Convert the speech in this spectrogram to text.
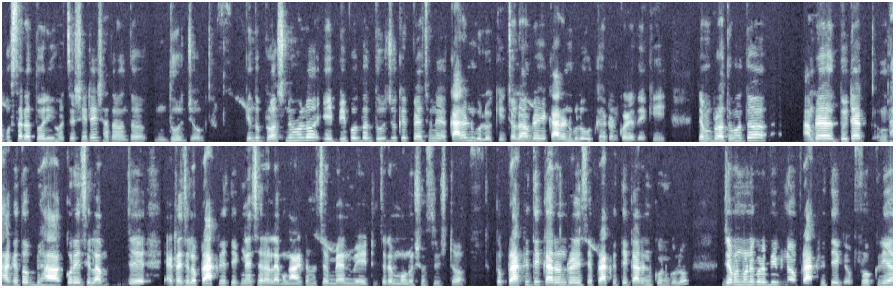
অবস্থাটা তৈরি হচ্ছে, সেটাই সাধারণত দুর্যোগ। কিন্তু প্রশ্ন হলো, এই বিপদ বা দুর্যোগের পেছনে কারণগুলো কি? চলো আমরা এই কারণগুলো উদ্ঘাটন করে দেখি। যেমন প্রথমত, আমরা দুইটা ভাগে তো ভাগ করেছিলাম, যে একটা ছিল প্রাকৃতিক ন্যাচারাল এবং আরেকটা হচ্ছে ম্যান মেড যেটা মনুষ্য সৃষ্ট তো প্রাকৃতিক কারণ রয়েছে, প্রাকৃতিক কারণ কোনগুলো? যেমন মনে করো বিভিন্ন প্রাকৃতিক প্রক্রিয়া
